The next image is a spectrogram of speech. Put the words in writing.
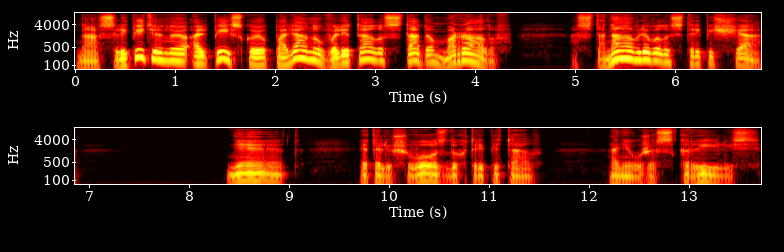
на ослепительную альпийскую поляну вылетало стадо моралов, останавливалось трепеща. Нет, это лишь воздух трепетал, они уже скрылись.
